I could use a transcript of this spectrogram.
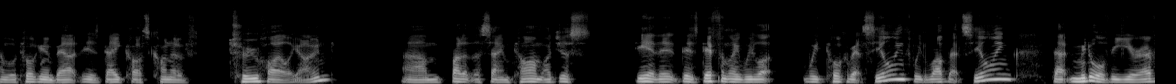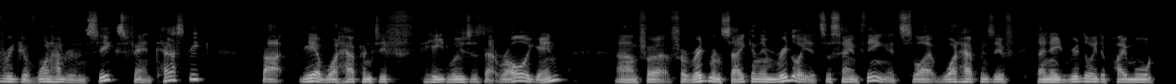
and we're talking about is Daicos kind of too highly owned, um, but at the same time, I just yeah, there, there's definitely we like we talk about ceilings. We love that ceiling, that middle of the year average of 106, fantastic. But yeah, what happens if he loses that role again? Um, for for Redman's sake, and then Ridley, it's the same thing. It's like what happens if they need Ridley to play more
